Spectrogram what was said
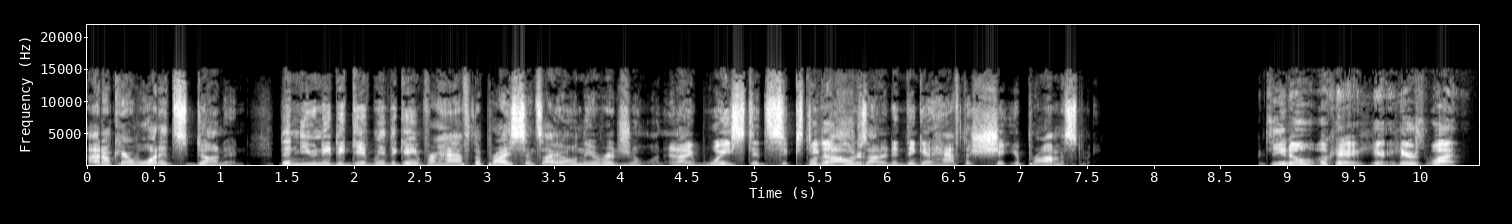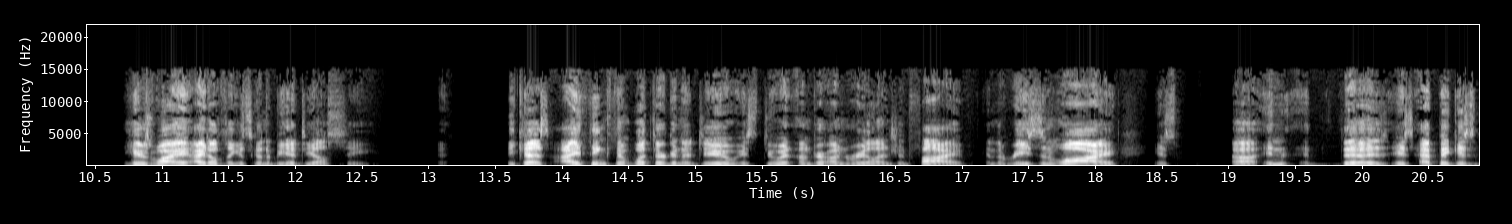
I don't care what it's done in. Then you need to give me the game for half the price since I own the original one, and I wasted sixty dollars true. on it and didn't get half the shit you promised me. Do you know? Okay, here, here's why. Here's why I don't think it's going to be a DLC. Because I think that what they're going to do is do it under Unreal Engine Five, and the reason why is uh, in the is Epic is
